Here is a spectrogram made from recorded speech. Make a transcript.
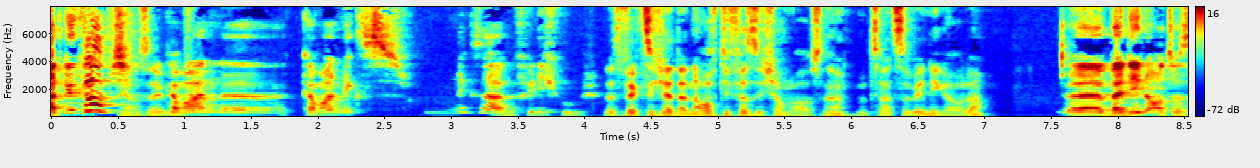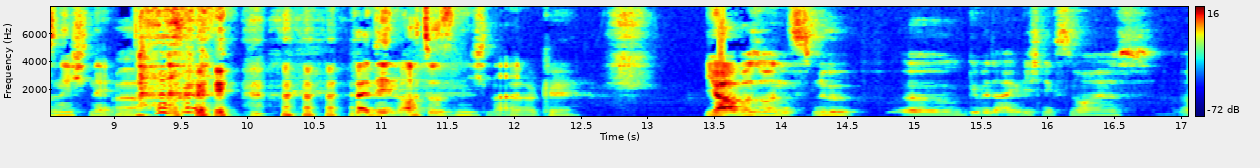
hat geklappt. Ja, sehr gut. Kann man, äh, kann man nix, nix sagen. Finde ich gut. Das wirkt sich ja dann auch auf die Versicherung aus, ne? Bezahlst du weniger, oder? Äh, bei den Autos nicht, ne. Ah, okay. bei den Autos nicht, nein. Ah, okay. Ja, aber sonst, nö. Äh, gibt es eigentlich nichts Neues. Äh,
